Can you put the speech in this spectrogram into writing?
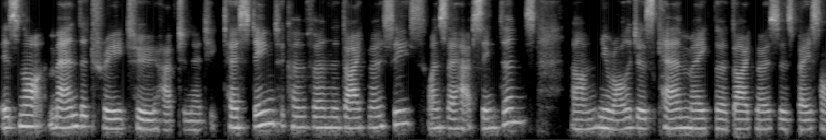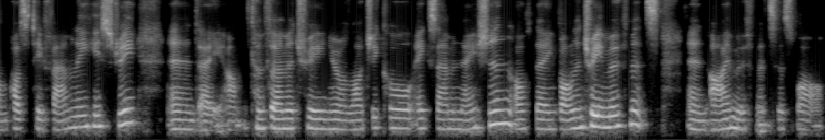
It's not mandatory to have genetic testing to confirm the diagnosis once they have symptoms. Um, neurologists can make the diagnosis based on positive family history and a um, confirmatory neurological examination of the involuntary movements and eye movements as well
